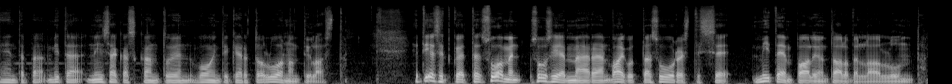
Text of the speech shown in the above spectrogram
Entäpä mitä nisäkäskantojen vointi kertoo luonnontilasta? Ja tiesitkö, että Suomen susien määrään vaikuttaa suuresti se, miten paljon talvella on lunta?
